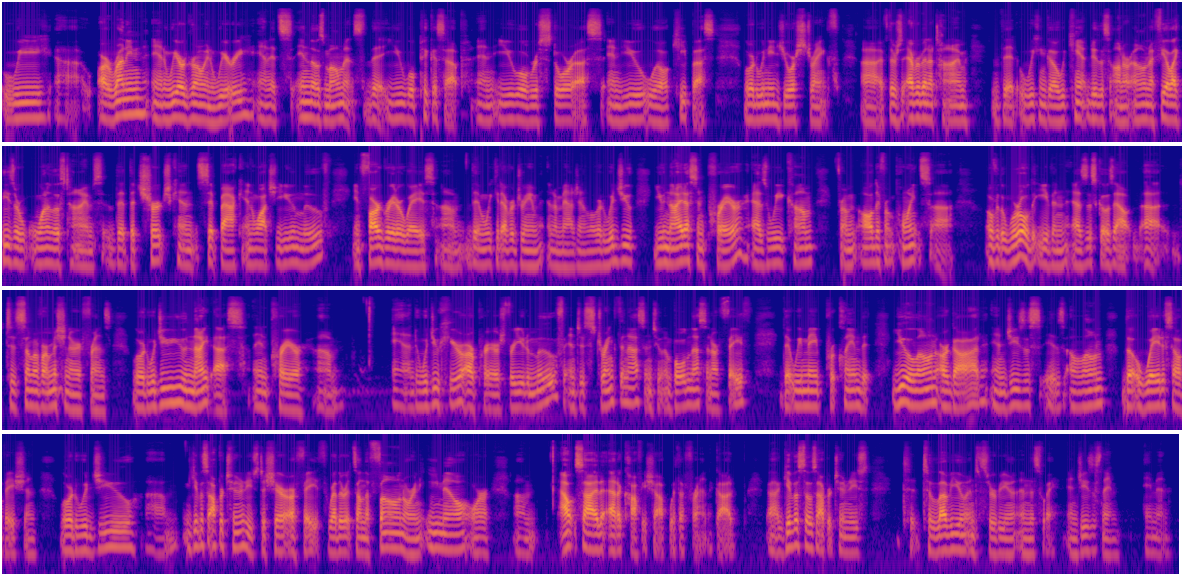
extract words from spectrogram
we uh, are running and we are growing weary, and it's in those moments that you will pick us up and you will restore us and you will keep us. Lord, we need your strength. Uh, if there's ever been a time that we can go, we can't do this on our own. I feel like these are one of those times that the church can sit back and watch you move in far greater ways um, than we could ever dream and imagine. Lord, would you unite us in prayer as we come from all different points uh, over the world, even as this goes out uh, to some of our missionary friends? Lord, would you unite us in prayer? Um, and would you hear our prayers for you to move and to strengthen us and to embolden us in our faith that we may proclaim that you alone are God and Jesus is alone the way to salvation. Lord, would you um, give us opportunities to share our faith, whether it's on the phone or an email or um, outside at a coffee shop with a friend? God, uh, give us those opportunities to, to love you and to serve you in this way. In Jesus' name, amen.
